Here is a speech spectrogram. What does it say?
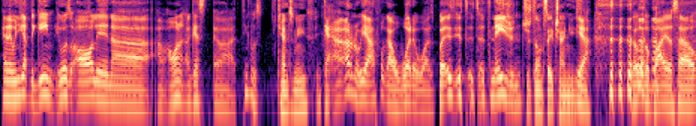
And then when you got the game, it was all in. Uh, I, want. I guess. Uh, I think it was. Cantonese. I don't know. Yeah, I forgot what it was, but it's it's, it's, it's an Asian. Just don't say Chinese. Yeah, they'll, they'll buy us out.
